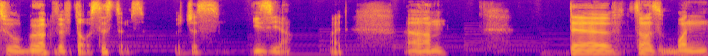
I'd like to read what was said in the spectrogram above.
to work with those systems, which is easier, right? Um, the so one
